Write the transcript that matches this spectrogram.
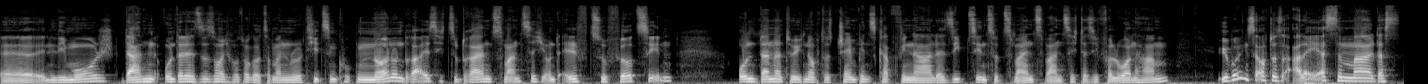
äh, in Limoges. Dann unter der Saison, ich muss mal kurz auf meine Notizen gucken, 39 zu 23 und 11 zu 14. Und dann natürlich noch das Champions Cup Finale 17 zu 22, das sie verloren haben. Übrigens auch das allererste Mal, dass,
